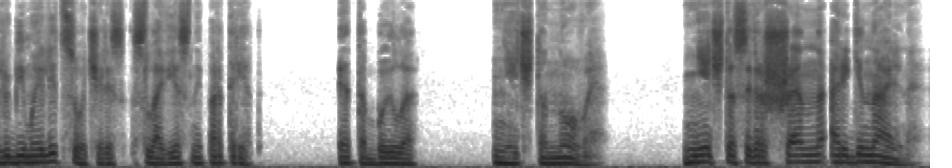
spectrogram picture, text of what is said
любимое лицо через словесный портрет. Это было нечто новое, нечто совершенно оригинальное.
